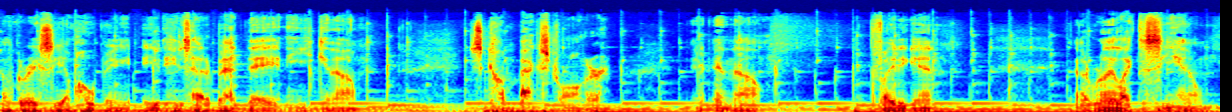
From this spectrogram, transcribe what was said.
of Gracie. I'm hoping he, just had a bad day and he can um, just come back stronger and, and um, fight again. I'd really like to see him,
